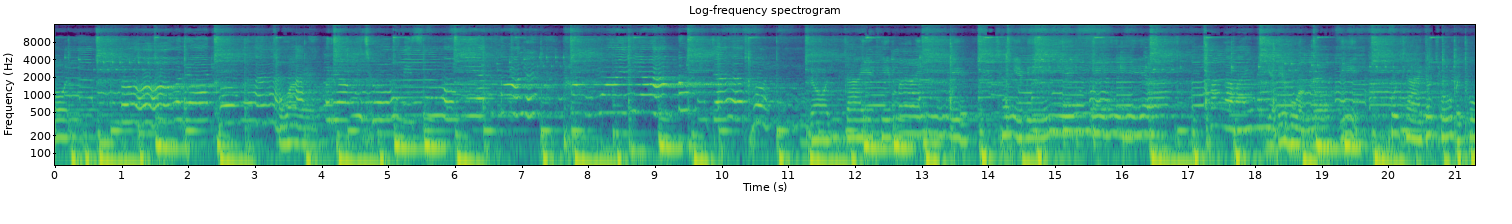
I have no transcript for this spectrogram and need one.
อน ใช่เมียฟังเอาไว้นะอย่าได้ห่วงเลยนี่ผู้ชายเจ้าชู้เหมือนงู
